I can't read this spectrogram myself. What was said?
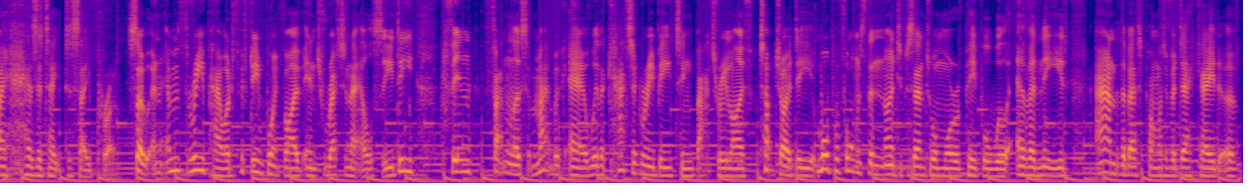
I hesitate to say Pro. So, an M3 powered 15.5 inch Retina LCD, thin, fanless MacBook Air with a category beating battery life, Touch ID, more performance than 90% or more of people will ever need, and the best part of a decade of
